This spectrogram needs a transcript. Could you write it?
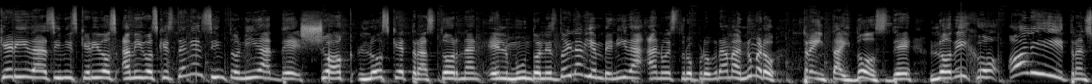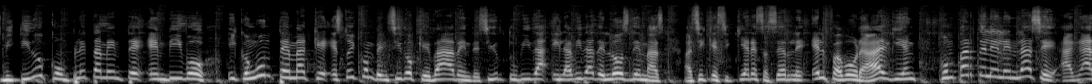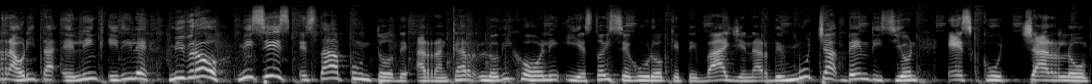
Queridas y mis queridos amigos que estén en sintonía de Shock, los que trastornan el mundo. Les doy la bienvenida a nuestro programa número 32 de Lo dijo Oli, transmitido completamente en vivo y con un tema que estoy convencido que va a bendecir tu vida y la vida de los demás. Así que si quieres hacerle el favor a alguien, compártele el enlace, agarra ahorita el link y dile, mi bro, mi sis está a punto de arrancar, lo dijo Oli y estoy seguro que te va a llenar de mucha bendición escucharlo.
